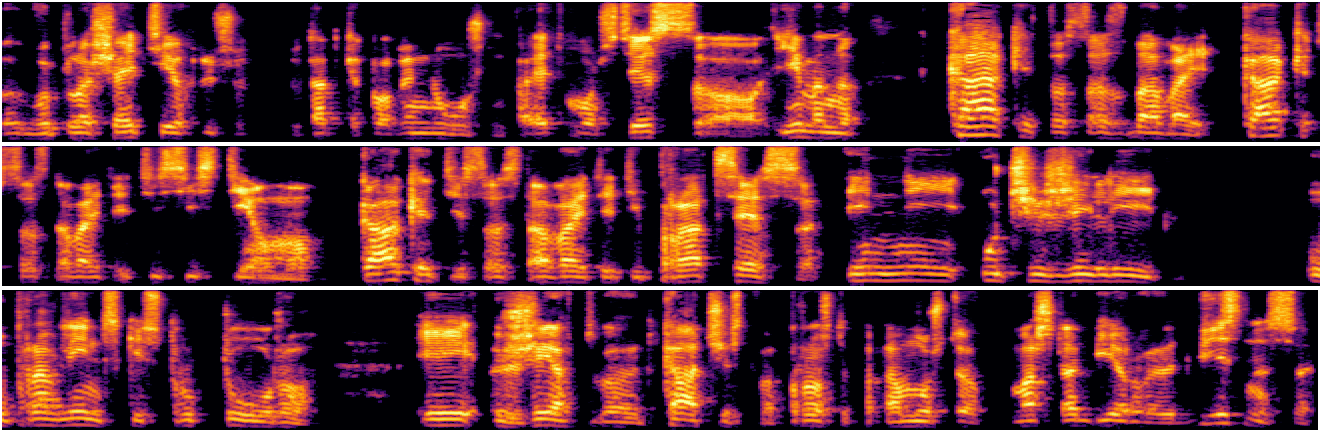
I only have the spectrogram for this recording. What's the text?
воплощать тех результатов, которые нужны. Поэтому здесь э, именно как это создавать, как создавать эти системы, как эти создавать эти процессы и не утяжелить управленческую структуру и жертвуют качество просто потому, что масштабируют бизнесы.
